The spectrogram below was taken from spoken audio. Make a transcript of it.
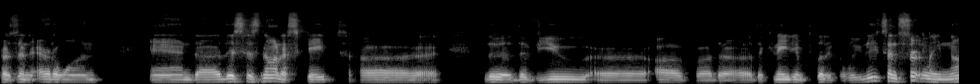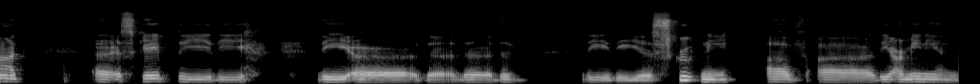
President Erdogan. And uh, this has not escaped uh, the, the view uh, of uh, the, the Canadian political elites, and certainly not uh, escaped the, the, the, the, the, the, the, the scrutiny of the Armenian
